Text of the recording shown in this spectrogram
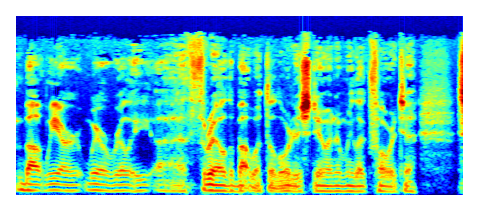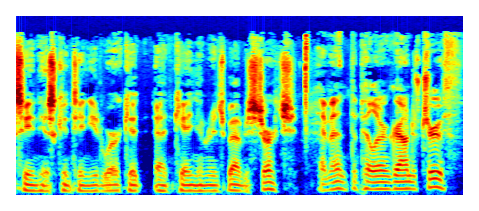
but we are we're really uh, thrilled about what the Lord is doing, and we look forward to seeing His continued work at, at Canyon Ridge Baptist Church. Amen. The pillar and ground of truth.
